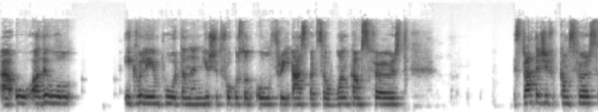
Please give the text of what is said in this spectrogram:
uh, or are they all equally important and you should focus on all three aspects? So one comes first, strategy comes first,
